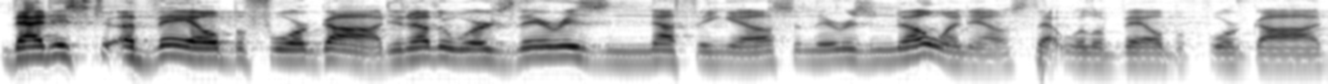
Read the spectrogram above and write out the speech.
that is to avail before God. In other words, there is nothing else and there is no one else that will avail before God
